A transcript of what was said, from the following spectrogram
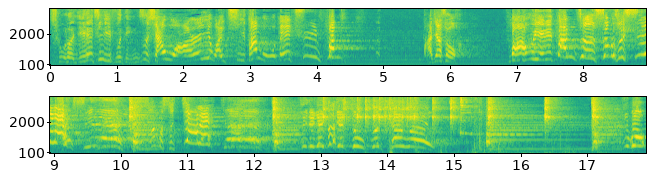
除了捏起一副钉子吓娃儿以外，其他莫得区分。大家说，马五爷的胆子是不是虚的？虚的，是不是假的？假的。这这这这走不开哦！如果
